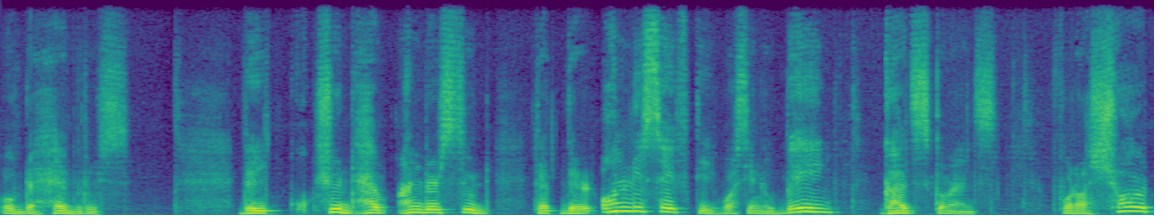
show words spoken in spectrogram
of the Hebrews. They should have understood that their only safety was in obeying God's commands. For a short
